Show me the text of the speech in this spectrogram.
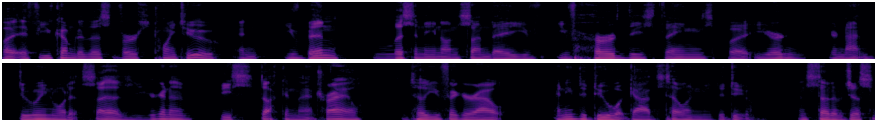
but if you come to this verse 22 and you've been listening on Sunday, you've you've heard these things, but you're you're not doing what it says, you're going to be stuck in that trial until you figure out I need to do what God's telling me to do instead of just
